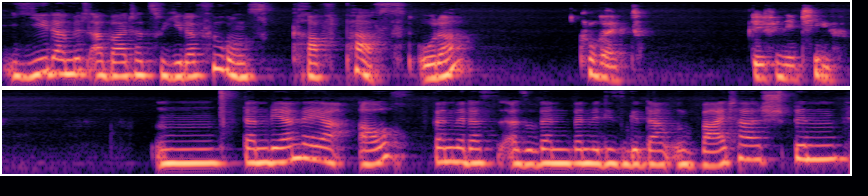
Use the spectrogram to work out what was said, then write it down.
jeder Mitarbeiter zu jeder Führungskraft passt, oder? Korrekt. Definitiv. Mm, dann wären wir ja auch wenn wir das, also wenn, wenn wir diesen Gedanken weiterspinnen,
